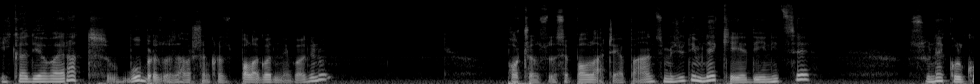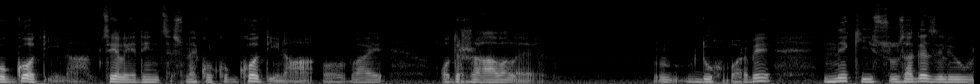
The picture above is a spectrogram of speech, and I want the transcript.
I kad je ovaj rat ubrzo završen kroz pola godine godinu, počeo su da se povlače Japanci, međutim neke jedinice su nekoliko godina, cijele jedinice su nekoliko godina ovaj održavale duh borbe. Neki su zagazili u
